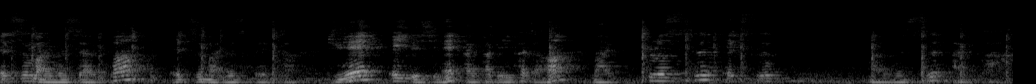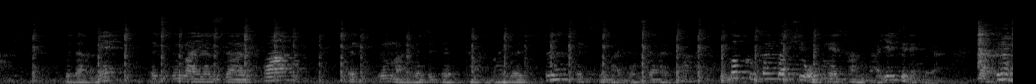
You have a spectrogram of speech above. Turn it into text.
x 마이너스 알파, x 마이너스 베타 뒤에 a 대신에 알파 대입하자. 마 플러스 x 마이너스 알파. 그 다음에 x 마이너스 알파, x 마이너스 베타 마이너스 x 마이너스 알파. 이거 극한값이 5분의 3이야. 이렇게 된 거야. 자 그러면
